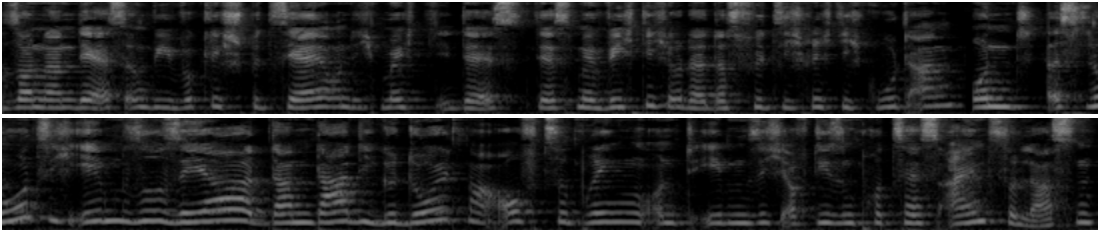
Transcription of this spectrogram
sondern der ist irgendwie wirklich speziell und ich möchte, der ist, der ist mir wichtig oder das fühlt sich richtig gut an. Und es lohnt sich eben so sehr, dann da die Geduld mal aufzubringen und eben sich auf diesen Prozess einzulassen,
